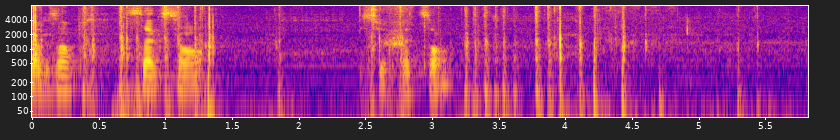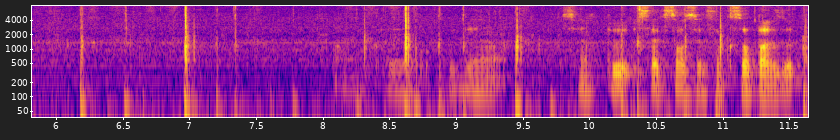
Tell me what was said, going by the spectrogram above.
par exemple 500 sur 400 c'est un peu 500 sur 500 par exemple.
